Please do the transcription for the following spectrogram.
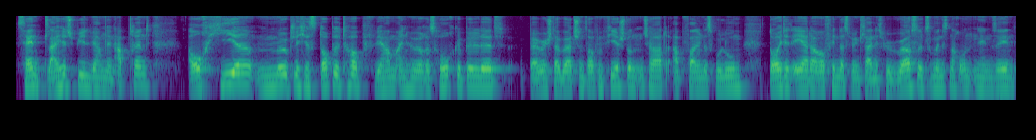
Sand, gleiches Spiel. Wir haben den Abtrend. Auch hier mögliches Doppeltop. Wir haben ein höheres Hoch gebildet. Bearish Divergence auf dem 4-Stunden-Chart, abfallendes Volumen, deutet eher darauf hin, dass wir ein kleines Reversal zumindest nach unten hin sehen.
